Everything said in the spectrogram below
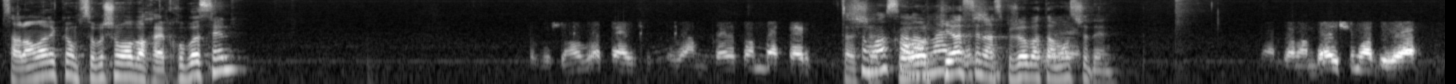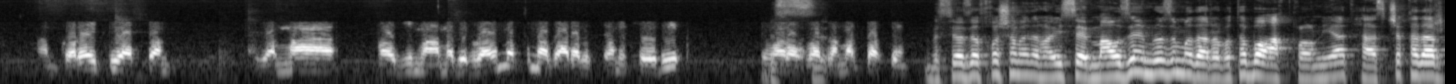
سلام علیکم صبح شما بخیر. خوب هستین؟ شما بخیر. تشکر. کی هستین؟ از کجا به تماس شدین؟ راننده شما دیگه. همکارای توی هستم. ما حاجی محمد ابراهیم هستم از عربستان سعودی شما را بسیار زیاد خوش آمدین های سه موضوع امروز ما در رابطه با اقلانیت هست. چقدر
